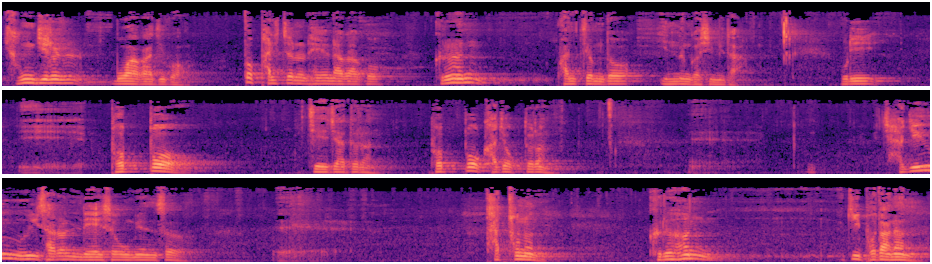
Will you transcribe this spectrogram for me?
중지를 모아가지고 또 발전을 해 나가고 그런 관점도 있는 것입니다. 우리 법보 제자들은 법보 가족들은 자기의 의사를 내세우면서 다투는 그러한 기보다는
